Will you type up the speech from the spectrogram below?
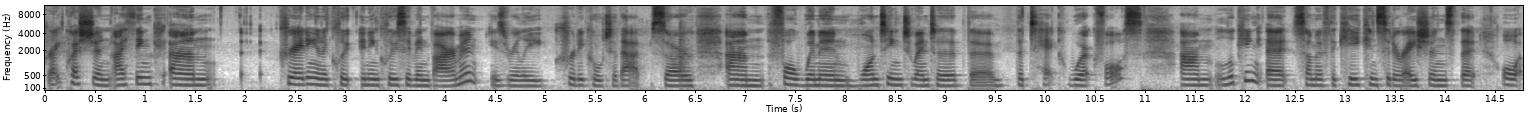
Great question. I think um, creating an, an inclusive environment is really critical to that. So, um, for women wanting to enter the, the tech workforce, um, looking at some of the key considerations that, or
